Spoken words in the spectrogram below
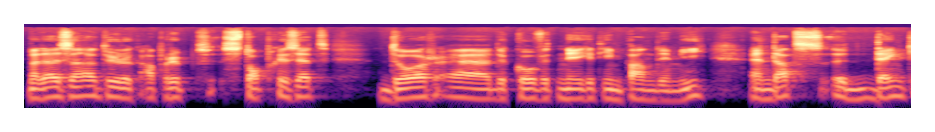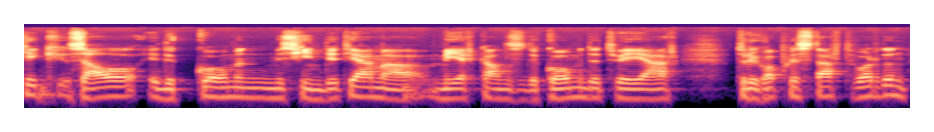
Maar dat is dan natuurlijk abrupt stopgezet door uh, de COVID-19-pandemie. En dat, uh, denk ik, zal de komende, misschien dit jaar, maar meer kans de komende twee jaar terug opgestart worden,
